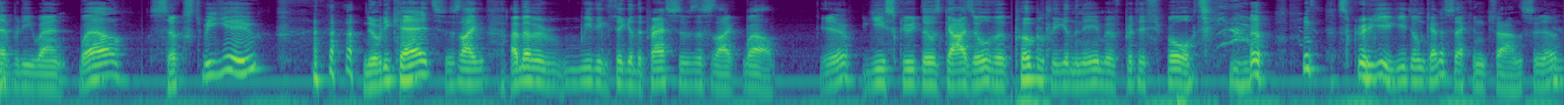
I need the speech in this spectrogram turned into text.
everybody went, well, sucks to be you. Nobody cared. It's like I remember reading thing in the press. It was just like, well, you you screwed those guys over publicly in the name of British sport. Screw you! You don't get a second chance, you know,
